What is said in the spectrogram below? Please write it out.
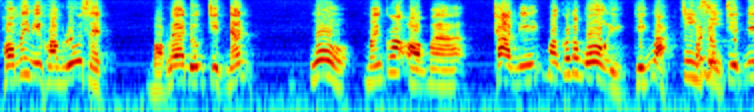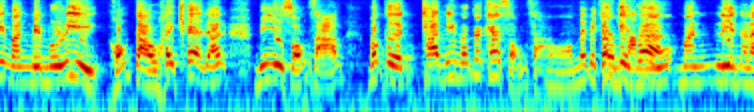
พอไม่มีความรู้เสร็จ บอกแล้วดวงจิตนั้น โง่มันก็ออกมาชาตินี้มันก็ต้องโง่อีกจริงป่ะจริงเพราะสิดวงจิตนี่มันเมมโมรีของเก่าให้แค่นั้น มีอยู่สองสามพอเกิดชาตินี้มันก็แค่สองสาม อ๋อ ไม่ไปสัเติงมเกตความว่ารู้ มันเรียนอะไร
